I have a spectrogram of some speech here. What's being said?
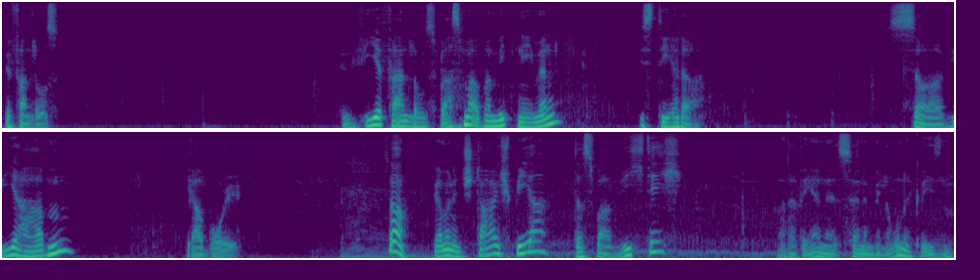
Wir fahren los. Wir fahren los. Was wir aber mitnehmen, ist der da. So, wir haben... Jawohl. So, wir haben einen Stahlspeer. Das war wichtig. Oh, da wäre eine, eine Melone gewesen.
